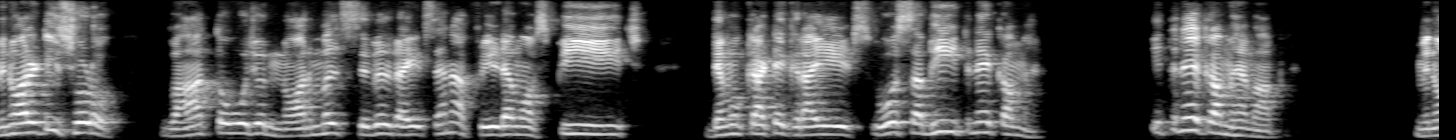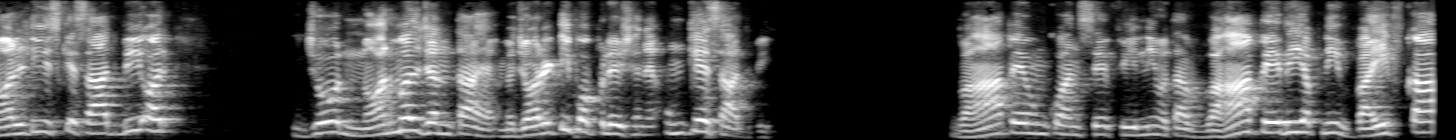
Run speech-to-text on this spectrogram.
मिनोरिटीज छोड़ो, वहाँ तो वो जो नॉर्मल सिविल राइट्स है ना freedom of speech democratic rights वो सभी इतने कम है। इतने कम है वहाँ पे। मिनोरिटीज के साथ भी और जो नॉर्मल जनता है मेजोरिटी पॉपुलेशन है, उनके साथ भी। वहाँ पे उनको अनसे फील नहीं होता। वहाँ पे भी अपनी वाइफ का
